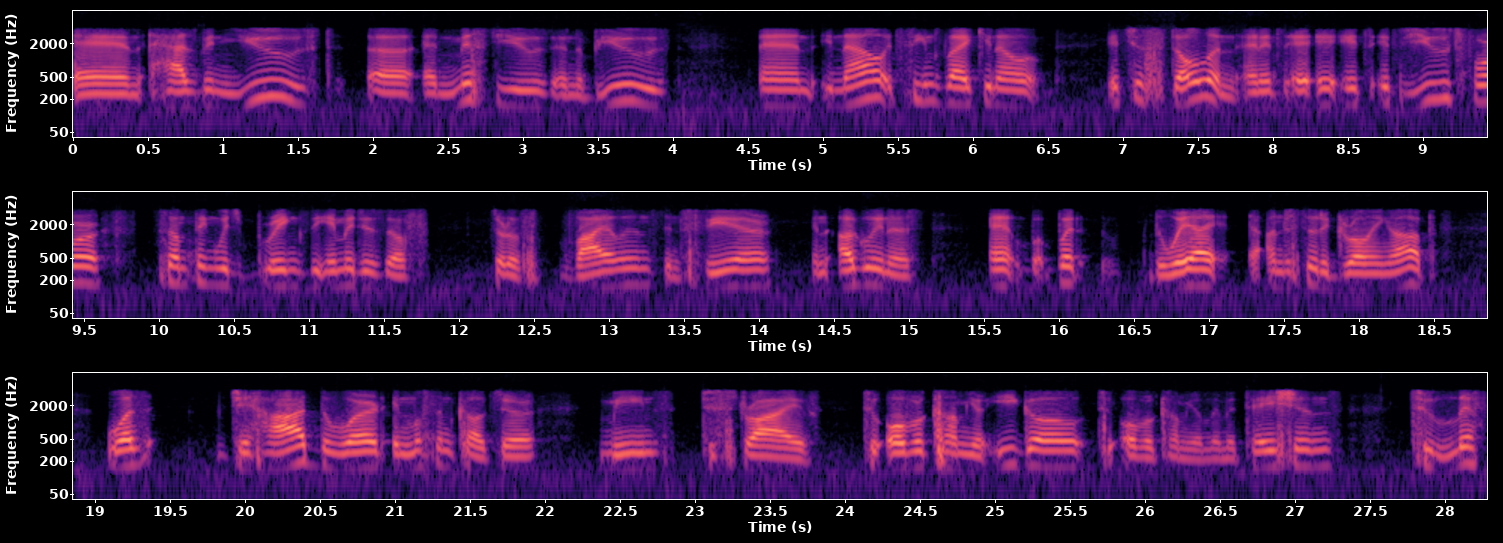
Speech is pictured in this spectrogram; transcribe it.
and has been used uh, and misused and abused, and now it seems like you know it's just stolen, and it's it, it's it's used for something which brings the images of sort of violence and fear and ugliness, and but, but the way I understood it growing up was jihad. The word in Muslim culture means to strive to overcome your ego, to overcome your limitations, to lift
